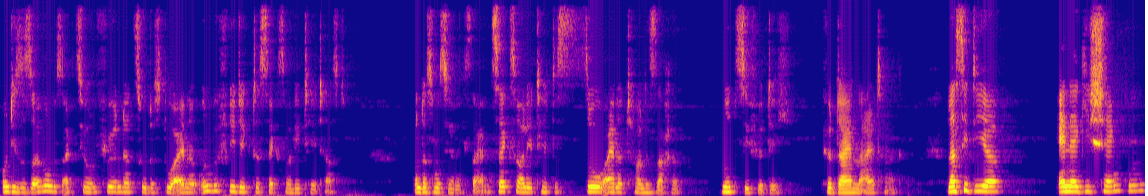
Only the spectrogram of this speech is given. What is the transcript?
und diese Säuberungsaktion führen dazu, dass du eine unbefriedigte Sexualität hast. Und das muss ja nicht sein. Sexualität ist so eine tolle Sache. Nutz sie für dich, für deinen Alltag. Lass sie dir Energie schenken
